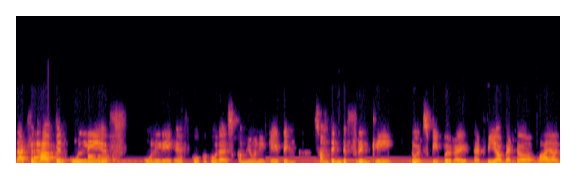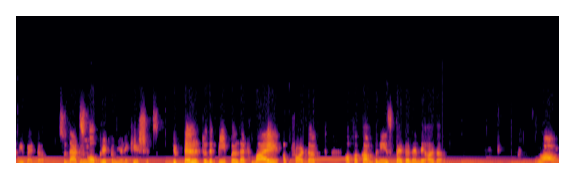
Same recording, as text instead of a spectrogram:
that will happen only if only if coca-cola is communicating something differently to its people right? That we are better why are we better? So that's mm. corporate communications. You tell to the people that why a product of a company is better than the other. Wow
